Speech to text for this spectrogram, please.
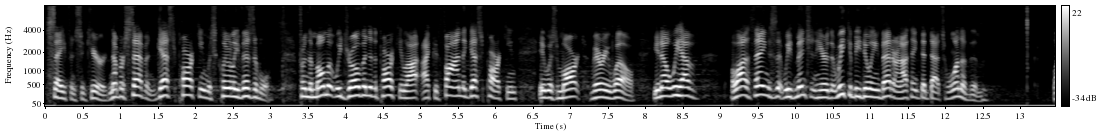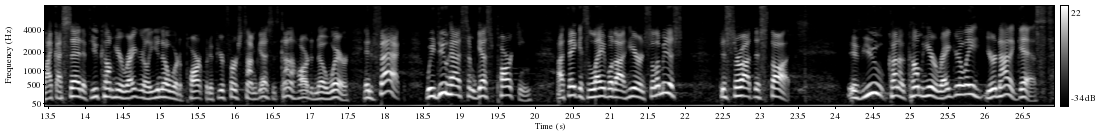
safe and secure. Number seven, guest parking was clearly visible. From the moment we drove into the parking lot, I could find the guest parking. It was marked very well. You know, we have a lot of things that we've mentioned here that we could be doing better, and I think that that's one of them. Like I said, if you come here regularly, you know where to park, but if you're first time guest, it's kind of hard to know where. In fact, we do have some guest parking. I think it's labeled out here. And so let me just, just throw out this thought. If you kind of come here regularly, you're not a guest.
